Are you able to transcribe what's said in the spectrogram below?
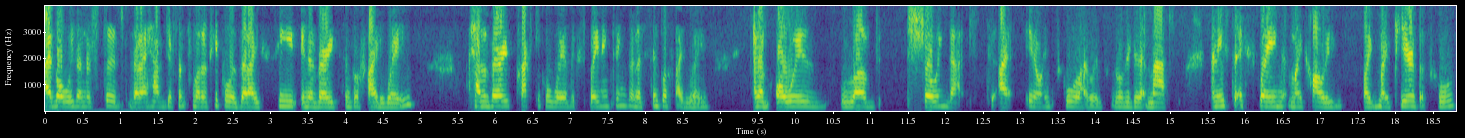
I've always understood that I have different from other people is that I see in a very simplified way. I have a very practical way of explaining things in a simplified way. And I've always loved showing that to, I, you know, in school I was really good at math. And I used to explain my colleagues, like my peers at school,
